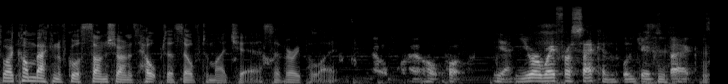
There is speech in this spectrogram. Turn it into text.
So I come back and of course Sunshine has helped herself to my chair. So very polite. Oh, uh, oh, oh, yeah, you were away for a second. What did you expect?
